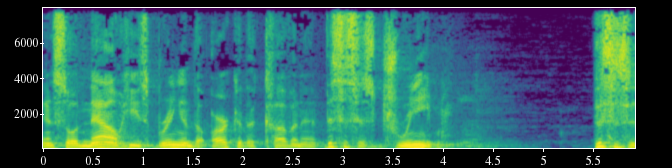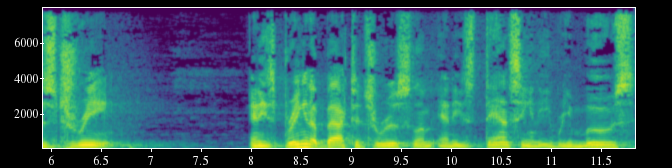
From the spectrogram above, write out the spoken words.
And so now he's bringing the Ark of the Covenant. This is his dream. This is his dream. And he's bringing it back to Jerusalem and he's dancing and he removes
